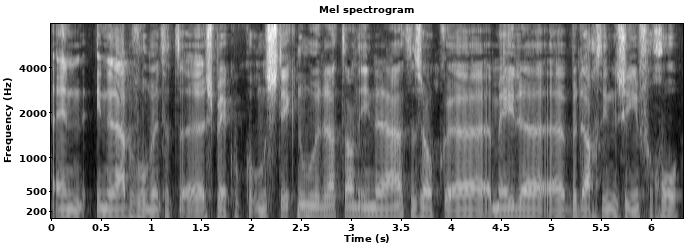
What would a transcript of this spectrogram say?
En inderdaad bijvoorbeeld met het uh, spekkoek onder stik noemen we dat dan inderdaad. Dat is ook uh, mede bedacht in de zin van, goh,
